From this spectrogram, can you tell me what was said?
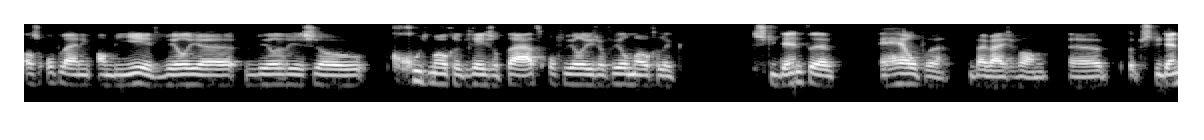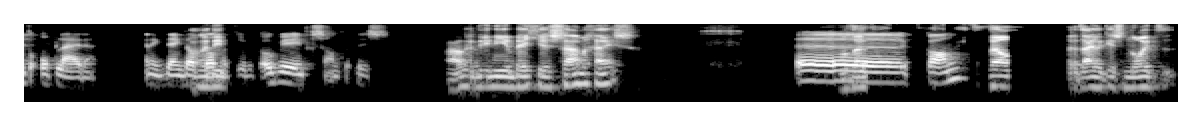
als opleiding ambieert. Wil je, wil je zo goed mogelijk resultaat of wil je zoveel mogelijk studenten helpen, bij wijze van uh, studenten opleiden? En ik denk dat dat die... natuurlijk ook weer interessant is. Houden die niet een beetje samen, Gijs? Uh, kan. Wel, uiteindelijk is nooit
